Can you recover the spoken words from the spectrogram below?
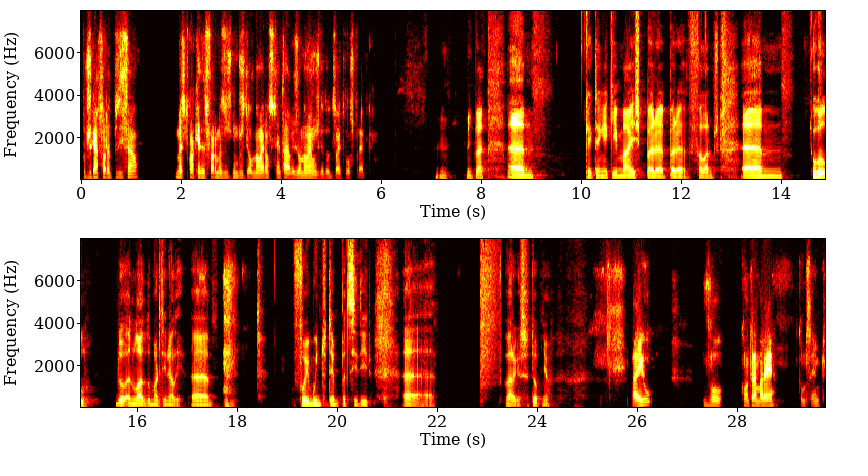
por jogar fora de posição mas de qualquer das formas os números dele não eram sustentáveis. Ele não é um jogador de 18 gols por época. Hum, muito bem. Um, o que é que tem aqui mais para, para falarmos? Um, o golo. do, anulado do Martinelli. Uh, foi muito tempo para decidir. Uh, Vargas, a tua opinião? Pá, eu vou contra a maré, como sempre.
